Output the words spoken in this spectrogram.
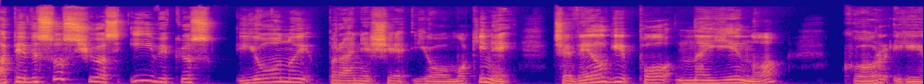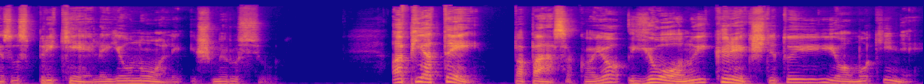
Apie visus šiuos įvykius Jonui pranešė jo mokiniai. Čia vėlgi po Naino, kur Jėzus prikėlė jaunuolį iš mirusių. Apie tai papasakojo Jonui Krikštytui jo mokiniai.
